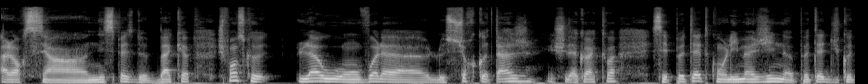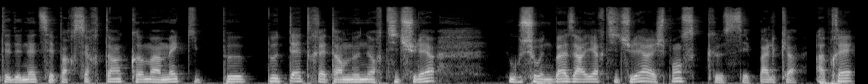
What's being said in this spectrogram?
alors c'est un espèce de backup. Je pense que là où on voit le surcotage, et je suis d'accord avec toi, c'est peut-être qu'on l'imagine peut-être du côté des Nets, c'est par certains comme un mec qui peut peut-être être un meneur titulaire ou sur une base arrière titulaire et je pense que c'est pas le cas. Après,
